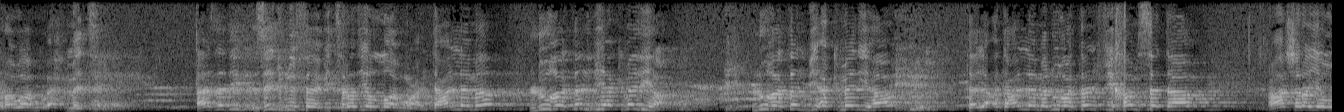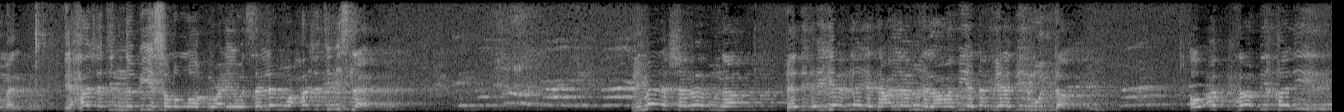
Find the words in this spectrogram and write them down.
رواه أحمد. هذا زيد بن ثابت رضي الله عنه. تعلم لغة بأكملها. لغة بأكملها. تعلم لغة في خمسة عشر يوما. لحاجة النبي صلى الله عليه وسلم وحاجة الإسلام. لماذا شبابنا في هذه الأيام لا يتعلمون العربية في هذه المدة أو أكثر بقليل.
